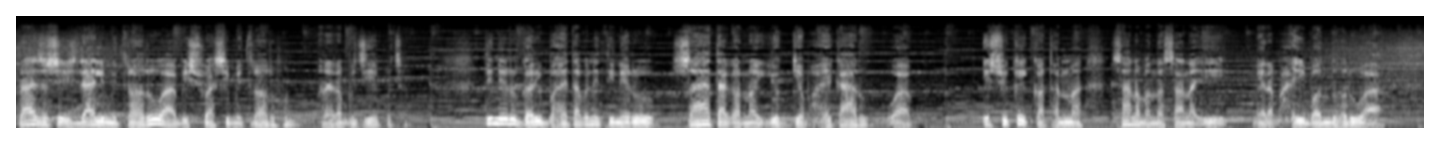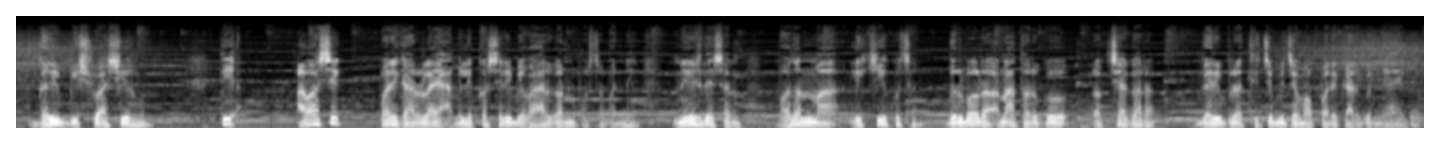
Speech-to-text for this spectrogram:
प्राय जसो इजरायली मित्रहरू वा विश्वासी मित्रहरू हुन् भनेर बुझिएको छ। तिनीहरू गरिब भए तापनि तिनीहरू सहायता गर्न योग्य भएकाहरू वा यसुकै कथनमा सानाभन्दा साना यी मेरा भाइ बन्धुहरू वा गरिब विश्वासीहरू हुन्। ती आवश्यक परेकाहरूलाई हामीले कसरी व्यवहार गर्नुपर्छ भन्ने निर्देशन भजनमा लेखिएको छ दुर्बल र अनाथहरूको रक्षा गर। गरिब र थिचोमिचोमा परेकाहरूको न्याय गर।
